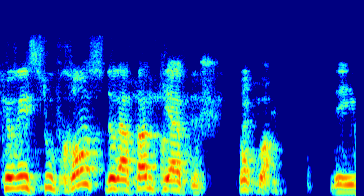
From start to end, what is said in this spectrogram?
que les souffrances de la femme qui accouche. Pourquoi? Des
